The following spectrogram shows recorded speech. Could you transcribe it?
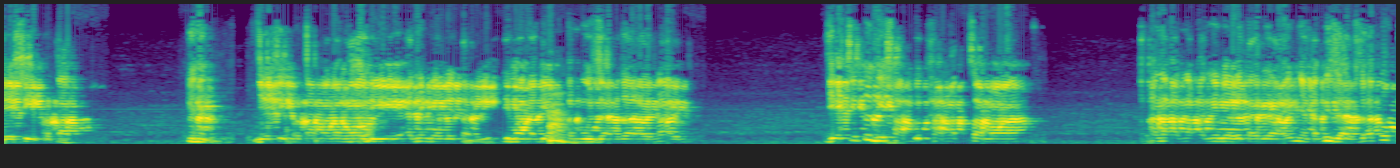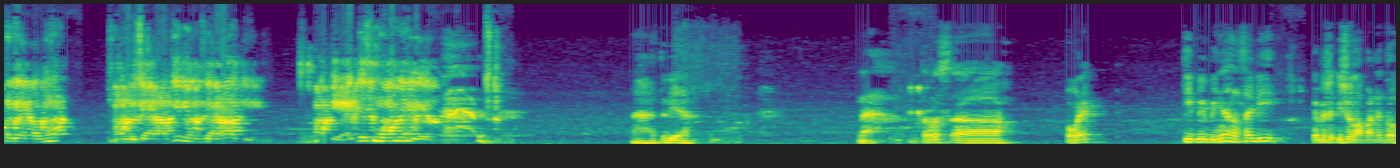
Jesse pertama Jesse pertama nongol di anime military di mana dia ketemu Zarza dan lain-lain Jesse tuh disambut hangat sama anak-anak anime military lainnya tapi Zarza tuh kelihatan banget manusia lagi manusia lagi mati aja semuanya gitu Nah, itu dia. Nah, terus eh pokoknya TPB-nya selesai di episode isu 8 itu.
